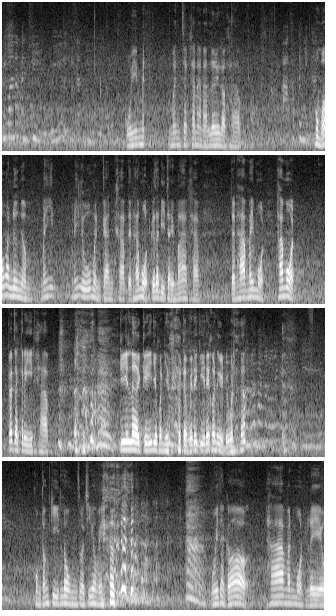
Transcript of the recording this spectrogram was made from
นี่ว่าน่าเป็นกี่วิหรือกี่นาทีอุ้ยมันมันจะขนาดนั้นเลยเหรอครับ อะถ้าเป็นอย่างนั้นผมว่าวันหนึ่งอะไม่ ไม่รู้เหมือนกันครับ แต่ถ้าหมดก็จะดีใจมากครับ แต่ถ้าไม่หมด ถ้าหมดก็จะกรี๊ดครับ กรี๊ดเลยกรี๊ดอยู่คนเดียวครับแต่ไม่ได้กรี๊ดให้คนอื่นดูนะ ผมต้องกรี๊ดลงโซเชียลไหมครับ อุ้ยแต่ก็ถ้ามันหมดเร็ว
